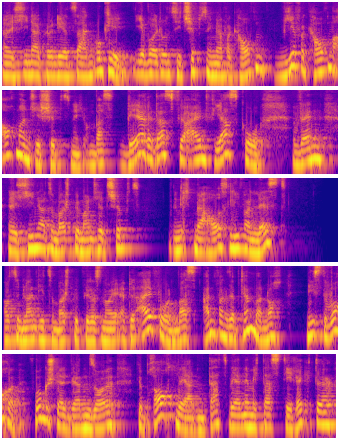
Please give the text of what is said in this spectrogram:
äh, China könnte jetzt sagen, okay, ihr wollt uns die Chips nicht mehr verkaufen, wir verkaufen auch manche Chips nicht. Und was wäre das für ein Fiasko, wenn äh, China zum Beispiel manche Chips nicht mehr ausliefern lässt? aus dem Land, die zum Beispiel für das neue Apple iPhone, was Anfang September noch nächste Woche vorgestellt werden soll, gebraucht werden. Das wäre nämlich das direkte,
